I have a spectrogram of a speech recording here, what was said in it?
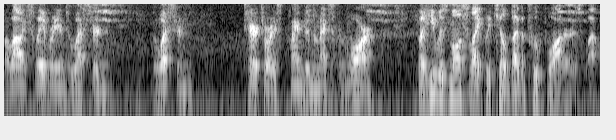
allowing slavery into Western, the Western territories claimed in the Mexican War. But he was most likely killed by the poop water as well.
